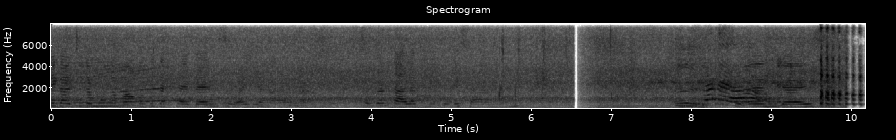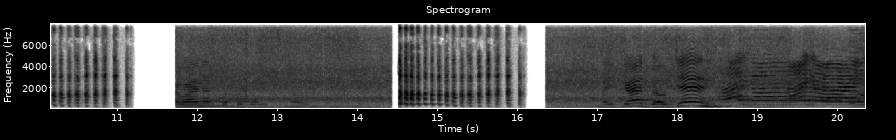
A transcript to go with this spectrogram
my God, to the moon ba ako to the heaven. So ayan. Super kalat dito guys sa amin. So ayan guys. Tawanan pa to guys. My God, well Jen! Hi guys! Hi guys!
